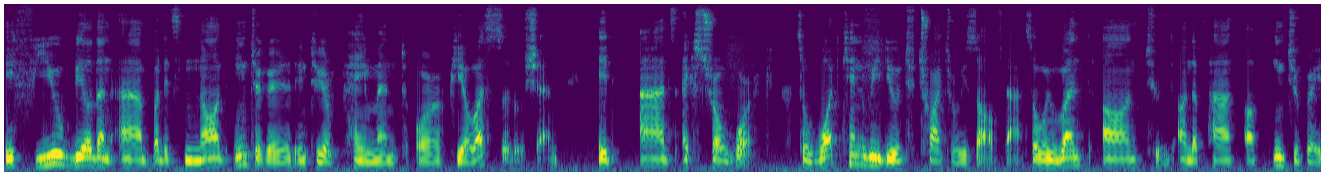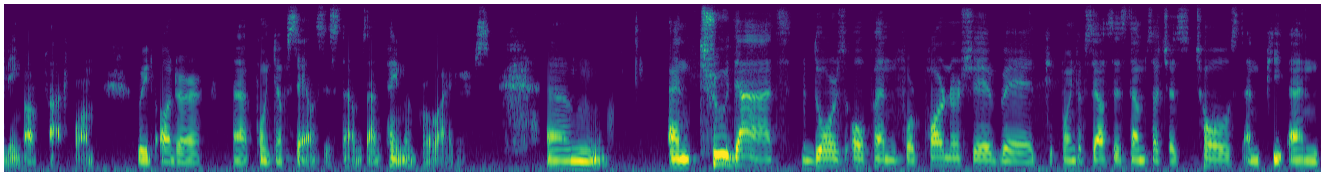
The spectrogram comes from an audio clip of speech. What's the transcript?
if you build an app but it's not integrated into your payment or POS solution, it adds extra work. So what can we do to try to resolve that? So we went on to on the path of integrating our platform with other uh, point of sale systems and payment providers. Um, and through that, doors open for partnership with point of sale systems such as Toast and P- and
